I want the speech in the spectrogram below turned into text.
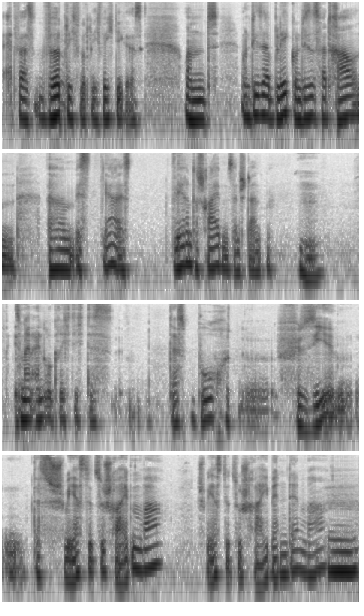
etwas wirklich, wirklich Wichtiges. Und, und dieser Blick und dieses Vertrauen ähm, ist, ja, ist während des Schreibens entstanden. Mhm. Ist mein Eindruck richtig, dass das Buch äh, für Sie das Schwerste zu schreiben war? Schwerste zu Schreibende war? Mhm.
